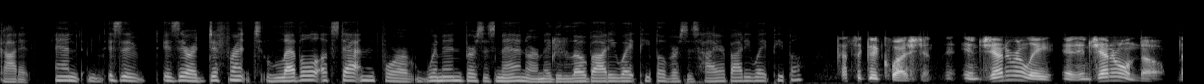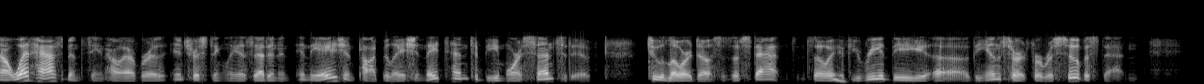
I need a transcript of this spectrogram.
Got it. And is there is there a different level of statin for women versus men, or maybe low body weight people versus higher body weight people? That's a good question. In generally, in general, no. Now, what has been seen, however, interestingly, is that in, in the Asian population, they tend to be more sensitive to lower doses of statins. And so, if you read the uh, the insert for rosuvastatin,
